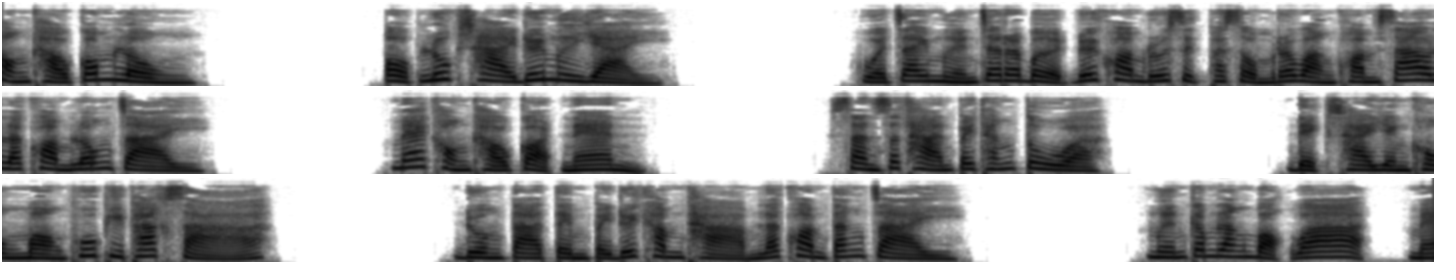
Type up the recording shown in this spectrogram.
ของเขาก้มลงโอบลูกชายด้วยมือใหญ่ หัวใจเหมือนจะระเบิดด้วยความรู้สึกผสมระหว่างความเศร้าและความโล่งใจ แม่ของเขากอดแน่น สั่นสถานไปทั้งตัว เด็กชายยังคงมองผู้พิพากษา ดวงตาเต็มไปด้วยคำถามและความตั้งใจ เหมือนกำลังบอกว่า แม้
